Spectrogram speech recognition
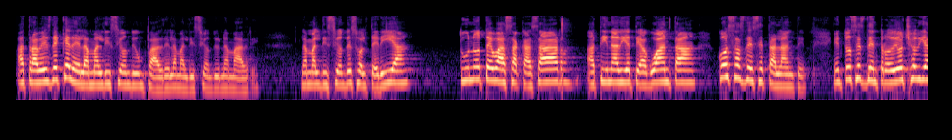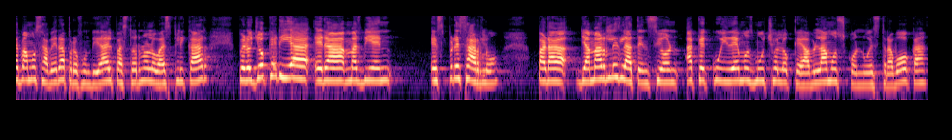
¿A través de qué? De la maldición de un padre, la maldición de una madre, la maldición de soltería. Tú no te vas a casar, a ti nadie te aguanta, cosas de ese talante. Entonces, dentro de ocho días vamos a ver a profundidad, el pastor nos lo va a explicar, pero yo quería, era más bien expresarlo para llamarles la atención a que cuidemos mucho lo que hablamos con nuestra boca,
